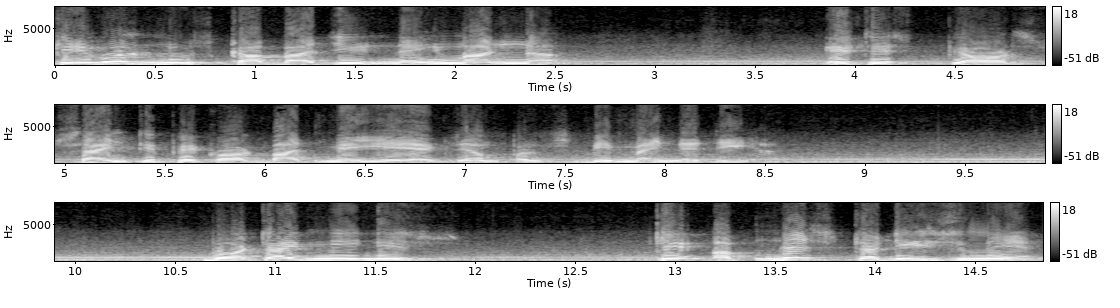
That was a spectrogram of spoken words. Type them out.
केवल नुस्खाबाजी नहीं मानना। इट इज़ प्योर साइंटिफिक और बाद में ये एग्जांपल्स भी मैंने दिया। व्हाट आई मीन इज़ कि अपने स्टडीज़ में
